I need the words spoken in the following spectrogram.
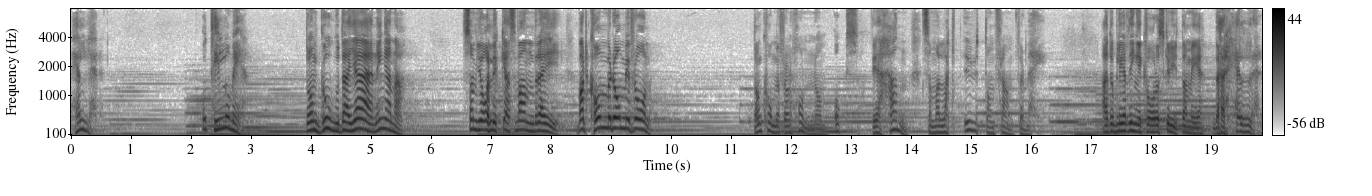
heller. Och till och med de goda gärningarna som jag lyckas vandra i, vart kommer de ifrån? De kommer från honom också. Det är han som har lagt ut dem framför mig. Ja, då blev det inget kvar att skryta med där heller.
